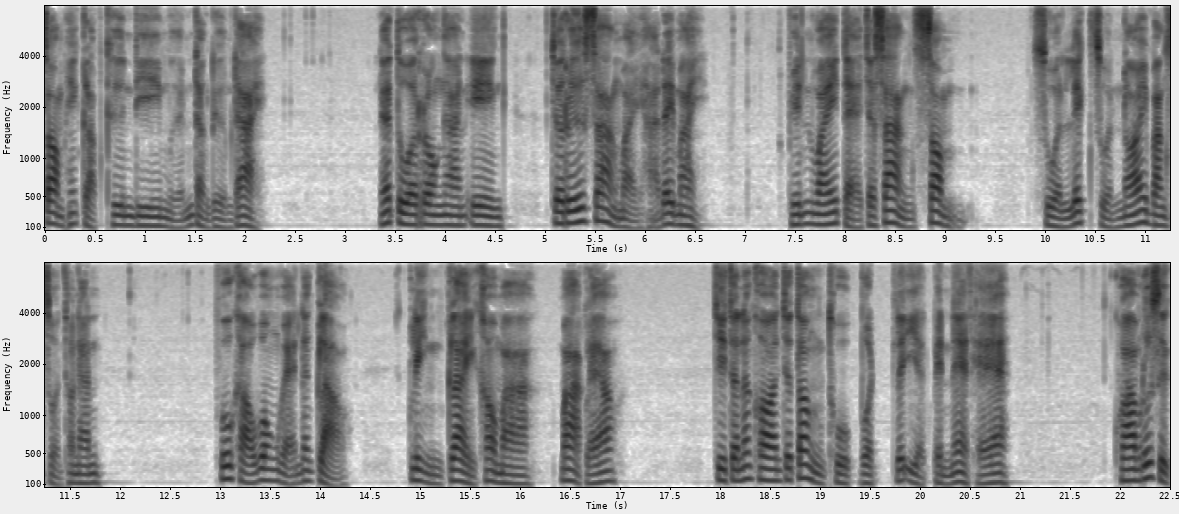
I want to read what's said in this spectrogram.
ซ่อมให้กลับคืนดีเหมือนดังเดิมได้ และตัวโรงงานเองจะรื้อสร้างใหม่หาได้ไหม เว้นไว้แต่จะสร้างซ่อม ส่วนเล็กส่วนน้อยบางส่วนเท่านั้น ภูเขาวงแหวนดังกล่าว กลิ่งใกล้เข้ามามากแล้ว จิตนครจะต้องถูกบทละเอียดเป็นแน่แท้ ความรู้สึก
